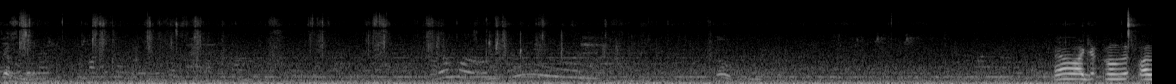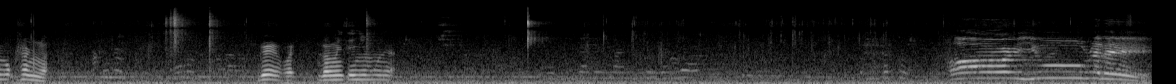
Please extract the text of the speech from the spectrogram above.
Okay, gamitin niyo muna. Are you ready?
